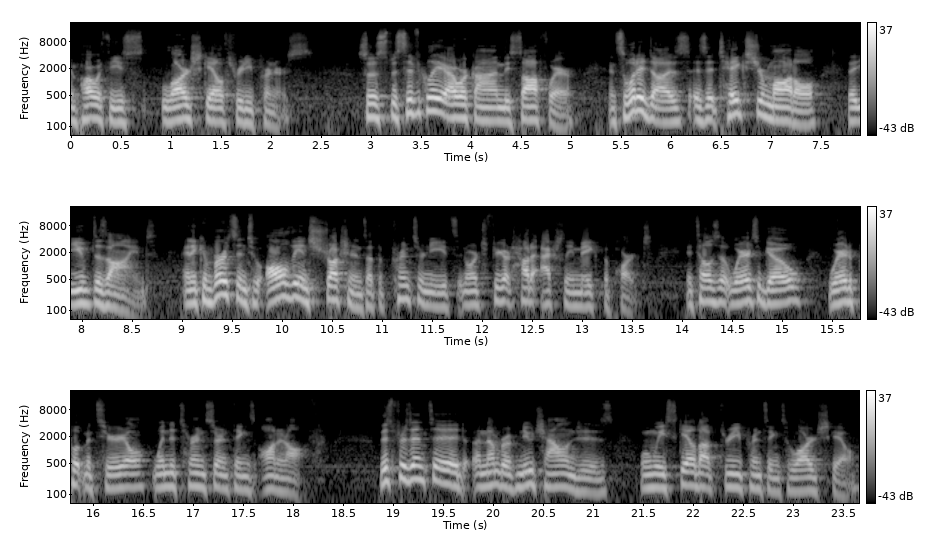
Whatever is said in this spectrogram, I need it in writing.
in part with these large-scale 3D printers. So specifically, I work on the software. And so what it does is it takes your model that you've designed and it converts into all the instructions that the printer needs in order to figure out how to actually make the part. It tells it where to go, where to put material, when to turn certain things on and off. This presented a number of new challenges when we scaled up 3D printing to large scale.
